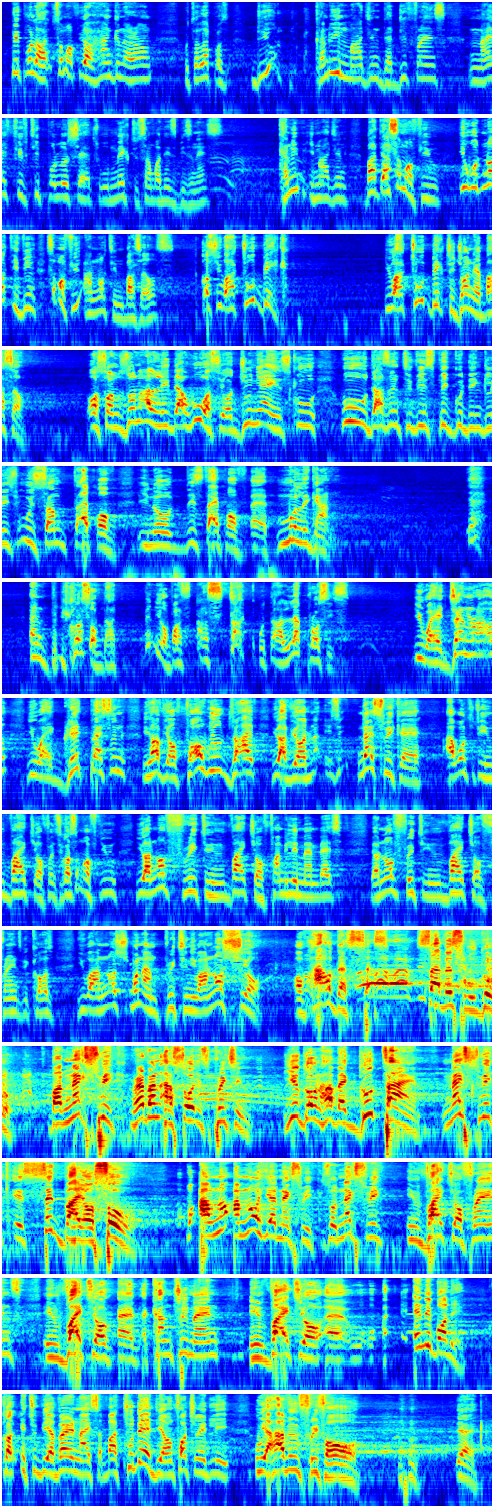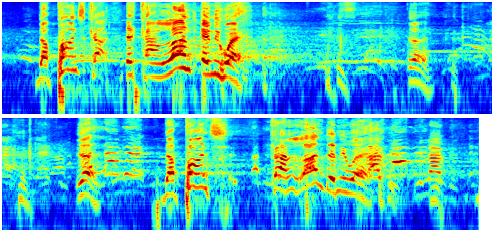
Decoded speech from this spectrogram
People are some of you are hanging around with a leprosy. Do you can you imagine the difference 950 polo shirts will make to somebody's business? Can you imagine? But there are some of you, you would not even, some of you are not in Basels because you are too big. You are too big to join a Basel. Or some zonal leader who was your junior in school who doesn't even speak good English, who is some type of, you know, this type of uh, mulligan. Yeah. And because of that, many of us are stuck with our leprosies. You are a general. You are a great person. You have your four wheel drive. You have your. You see, next week, eh, I want you to invite your friends because some of you, you are not free to invite your family members. You are not free to invite your friends because you are not, when I'm preaching, you are not sure of how the service will go. But next week, Reverend Aso is preaching. You're going to have a good time. Next week is sit by your soul. I'm not, I'm not here next week. So next week, invite your friends, invite your uh, countrymen, invite your uh, anybody. Because it will be a very nice. But today, dear, unfortunately, we are having free for all. yeah. The punch can it can land anywhere. yeah. yeah. The punch can land anywhere.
